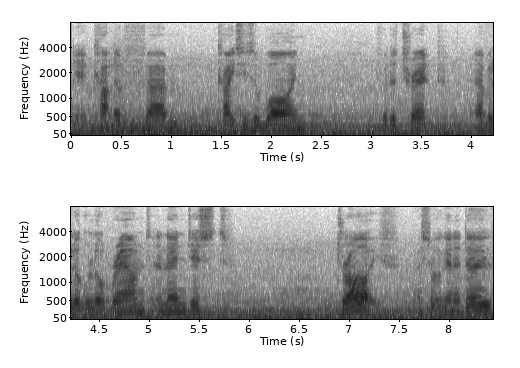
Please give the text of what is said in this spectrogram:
get a couple of um, cases of wine for the trip, have a little look round, and then just drive. That's what we're gonna do.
